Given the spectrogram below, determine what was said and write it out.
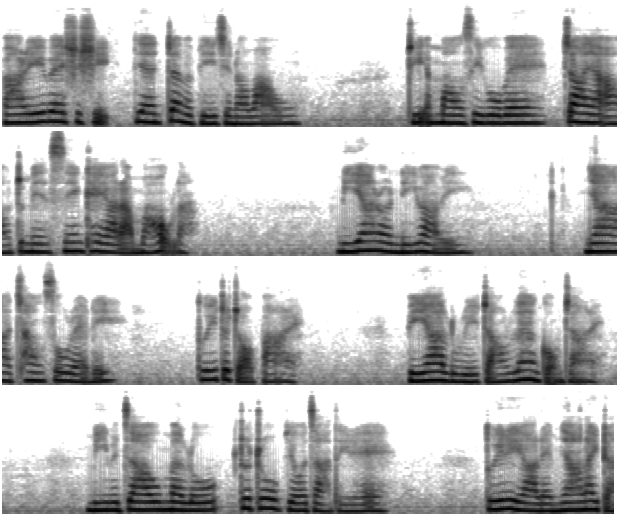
ဘာတွေပဲရှိရှိ ပြန်တက်မပြေးချင်တော့ပါဘူး ဒီအမောင်စီကိုပဲကြားရအောင်တမင်ဆင်းခဲ့ရတာမဟုတ်လားမိကတော့နီးပါပြီညကချောင်းဆိုးတယ်လေသွေးတော်တော်ပါတယ်ဘေးကလူတွေတောင်လန့်ကုန်ကြတယ်မိမကြောက်မှလို့တွတ်တွတ်ပြောကြသေးတယ်သွေးတွေကလည်းများလိုက်တာ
